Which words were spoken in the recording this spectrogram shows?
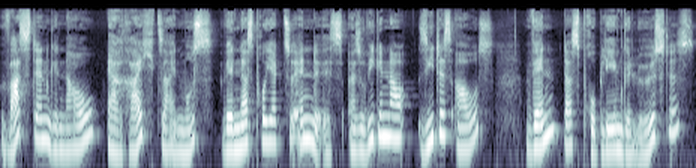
was denn genau erreicht sein muss, wenn das Projekt zu Ende ist. Also wie genau sieht es aus, wenn das Problem gelöst ist,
